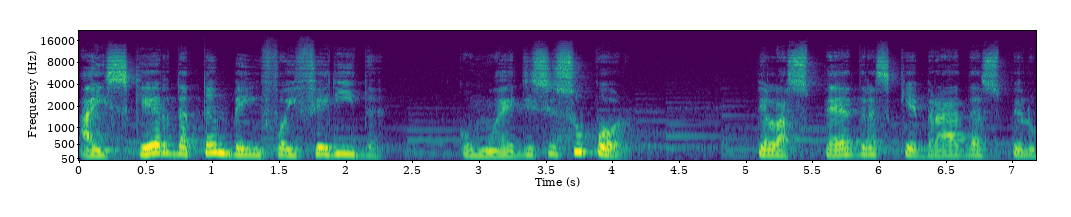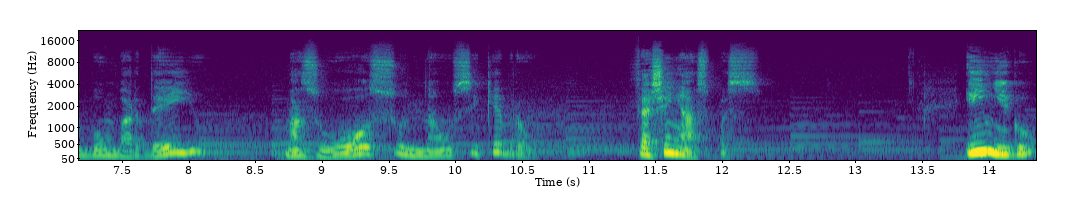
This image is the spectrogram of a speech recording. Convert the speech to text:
A esquerda também foi ferida, como é de se supor, pelas pedras quebradas pelo bombardeio, mas o osso não se quebrou. Fechem aspas. Íñigo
